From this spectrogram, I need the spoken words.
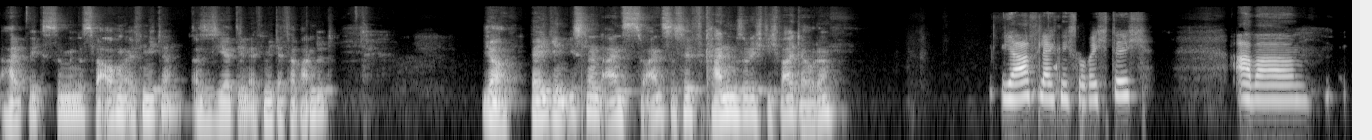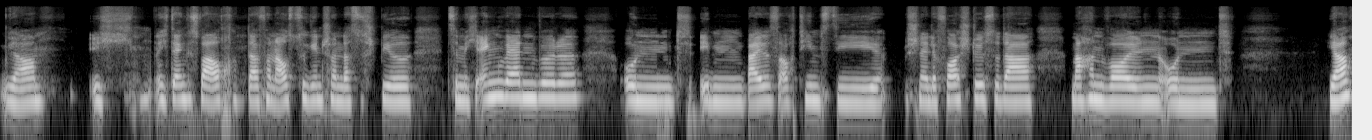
Halbwegs zumindest, war auch ein Elfmeter. Also sie hat den Elfmeter verwandelt. Ja, Belgien, Island 1 zu 1, das hilft keinem so richtig weiter, oder? Ja, vielleicht nicht so richtig. Aber ja, ich, ich denke, es war auch davon auszugehen schon, dass das Spiel ziemlich eng werden würde. Und eben beides auch Teams, die schnelle Vorstöße da machen wollen. Und ja,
